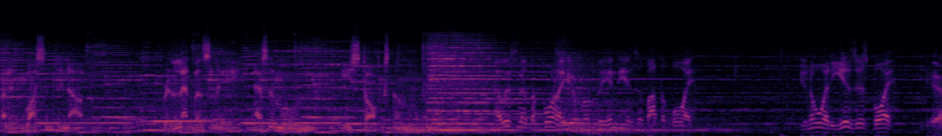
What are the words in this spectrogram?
but it wasn't enough. Relentlessly, as the moon, he stalks them. I listen at the fort. I hear from the Indians about the boy. You know what he is, this boy? Yeah.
